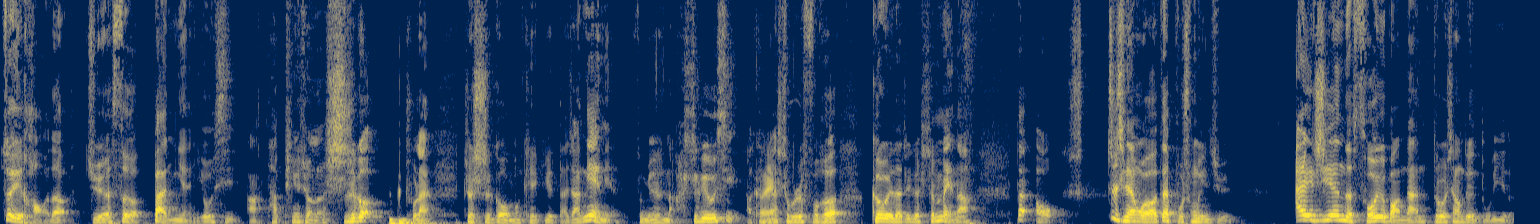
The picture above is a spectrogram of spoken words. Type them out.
最好的角色扮演游戏啊，它评选了十个出来，这十个我们可以给大家念念，分别是哪十个游戏啊？看看是不是符合各位的这个审美呢？但哦，之前我要再补充一句，IGN 的所有榜单都是相对独立的，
